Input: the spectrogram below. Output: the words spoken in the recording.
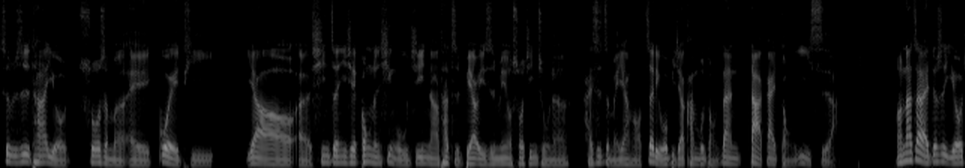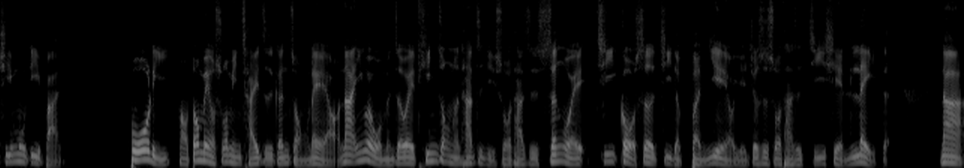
是不是他有说什么？哎，柜体要呃新增一些功能性五金，然后他只标一直没有说清楚呢，还是怎么样哦？这里我比较看不懂，但大概懂意思啦。好，那再来就是油漆、木地板、玻璃，哦都没有说明材质跟种类哦。那因为我们这位听众呢，他自己说他是身为机构设计的本业哦，也就是说他是机械类的。那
